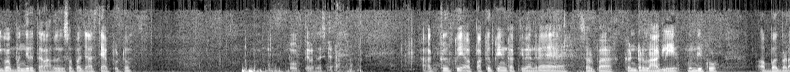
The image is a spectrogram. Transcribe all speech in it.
ಇವಾಗ ಬಂದಿರುತ್ತಲ್ಲ, ಅಲ್ಲಿಗೂ ಸ್ವಲ್ಪ ಜಾಸ್ತಿ ಹಾಕ್ಬಿಟ್ಟು ಹೋಗ್ತಿರೋದಷ್ಟೇ ಅಕ್ಕಕ್ಕೆ ಪಕ್ಕದ ಏನಕ್ಕೆ ಹಾಕ್ತೀವಿ ಅಂದರೆ ಸ್ವಲ್ಪ ಕಂಟ್ರೋಲ್ ಆಗಲಿ, ಮುಂದಕ್ಕೂ ಹಬ್ಬದ ಬೇಡ.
